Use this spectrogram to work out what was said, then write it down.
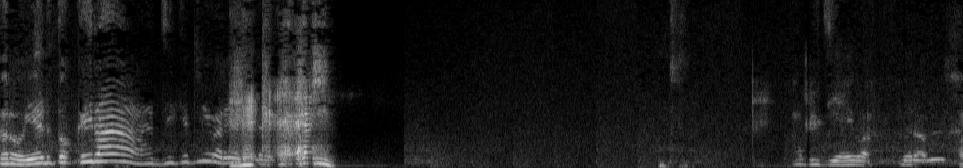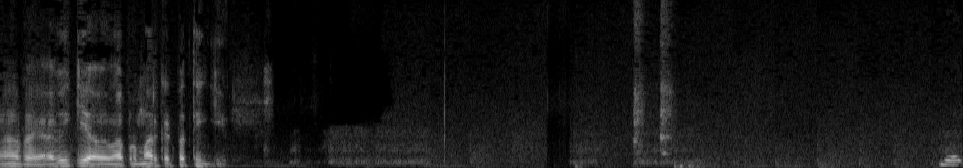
કરો એડ તો કર્યા. હજી કેટલી વાર એડ ભાભીજી આવ્યા બરાબર? હા ભાઈ આવી ગયા હવે. આપણું માર્કેટ પતી ગયું. બોલ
